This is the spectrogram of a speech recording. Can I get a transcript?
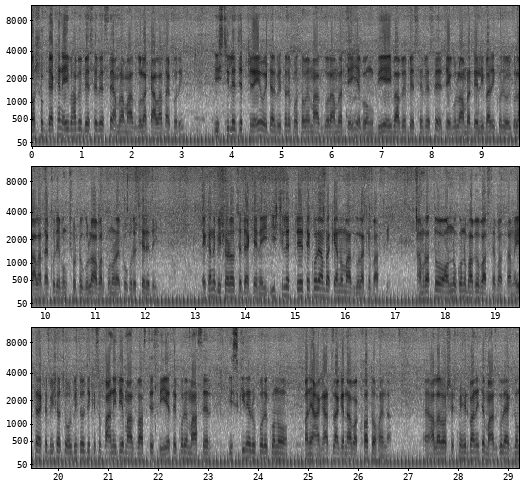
দর্শক, দেখেন, এইভাবে বেছে বেছে আমরা মাছগুলোকে আলাদা করি। স্টিলের যে ট্রে, ওইটার ভিতরে প্রথমে মাছগুলো আমরা দিই এবং দিয়ে এইভাবে বেছে বেছে যেগুলো আমরা ডেলিভারি করি, ওইগুলো আলাদা করি এবং ছোটোগুলো আবার পুনরায় পুকুরে ছেড়ে দিই। এখানে বিষয়টা হচ্ছে দেখেন, এই স্টিলের ট্রেতে করে আমরা কেন মাছগুলোকে বাঁচি আমরা তো অন্য কোনোভাবেও বাঁচতে পারতাম। এটা একটা বিষয় হচ্ছে ওর ভিতরে যে কিছু পানি দিয়ে মাছ বাঁচতেছি, এতে করে মাছের স্কিনের উপরে কোনো মানে আঘাত লাগে না বা ক্ষত হয় না। আল্লাহর অশেষ মেহেরবানিতে মাছগুলো একদম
